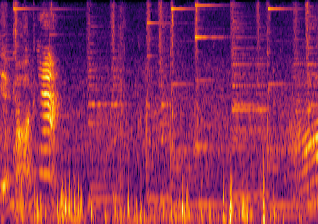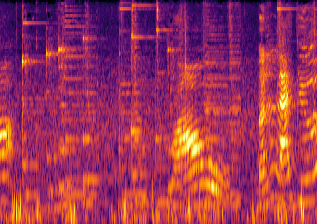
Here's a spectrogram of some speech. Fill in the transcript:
dễ mở nha. Đó. Wow, bánh lá dứa.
